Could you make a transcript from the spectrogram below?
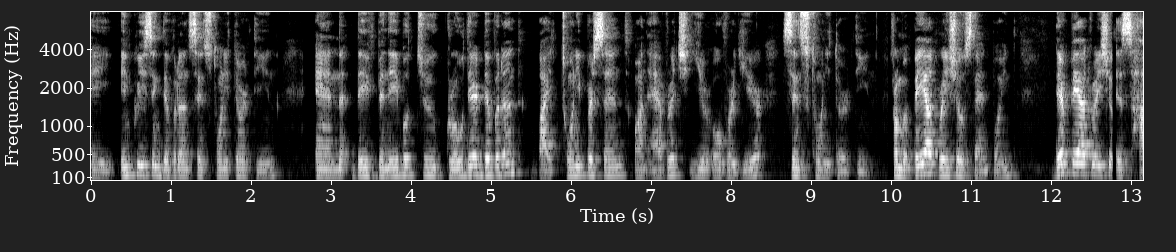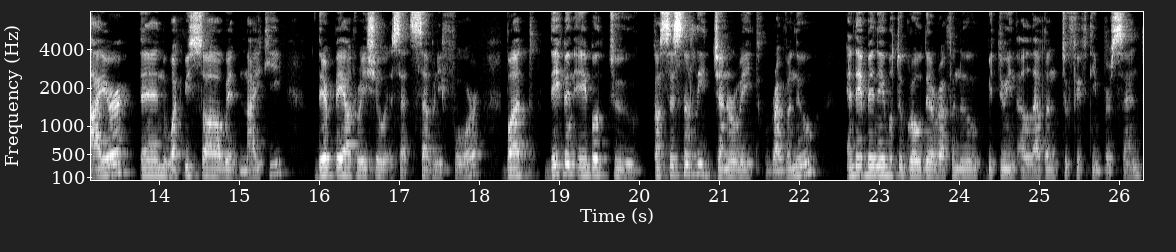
a increasing dividend since 2013 and they've been able to grow their dividend by 20% on average year over year since 2013. From a payout ratio standpoint, their payout ratio is higher than what we saw with Nike. Their payout ratio is at 74, but they've been able to consistently generate revenue and they've been able to grow their revenue between 11 to 15 percent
